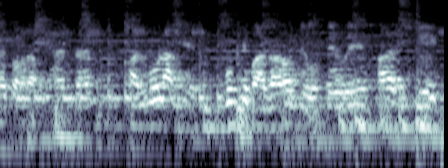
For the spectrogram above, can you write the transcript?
स्वागत और अभिनंदन अल्मोड़ा के मुख्य बाजारों से होते हुए हर एक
